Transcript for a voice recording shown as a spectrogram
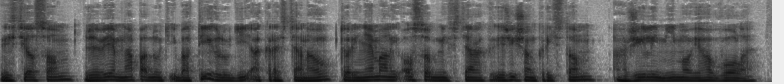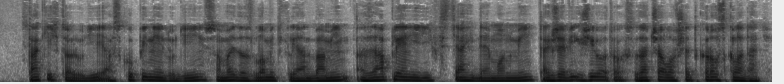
Zistil som, že viem napadnúť iba tých ľudí a kresťanov, ktorí nemali osobný vzťah s Ježišom Kristom a žili mimo jeho vôle. Takýchto ľudí a skupiny ľudí som vedel zlomiť kliatbami a zaplieniť ich vzťahy démonmi, takže v ich životoch sa začalo všetko rozkladať.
